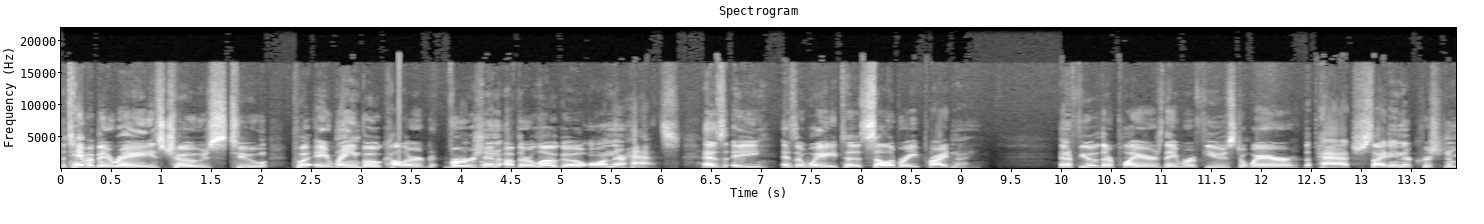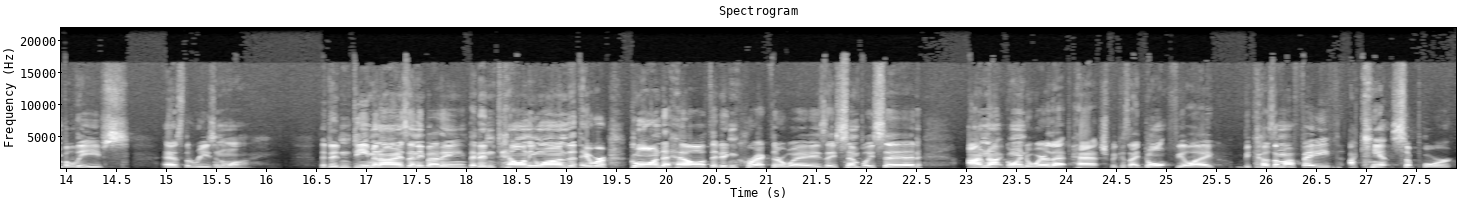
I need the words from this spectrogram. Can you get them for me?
The Tampa Bay Rays chose to put a rainbow colored version of their logo on their hats as a, as a way to celebrate Pride Night. And a few of their players, they refused to wear the patch, citing their Christian beliefs as the reason why. They didn't demonize anybody. They didn't tell anyone that they were going to hell if they didn't correct their ways. They simply said, I'm not going to wear that patch because I don't feel like, because of my faith, I can't support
